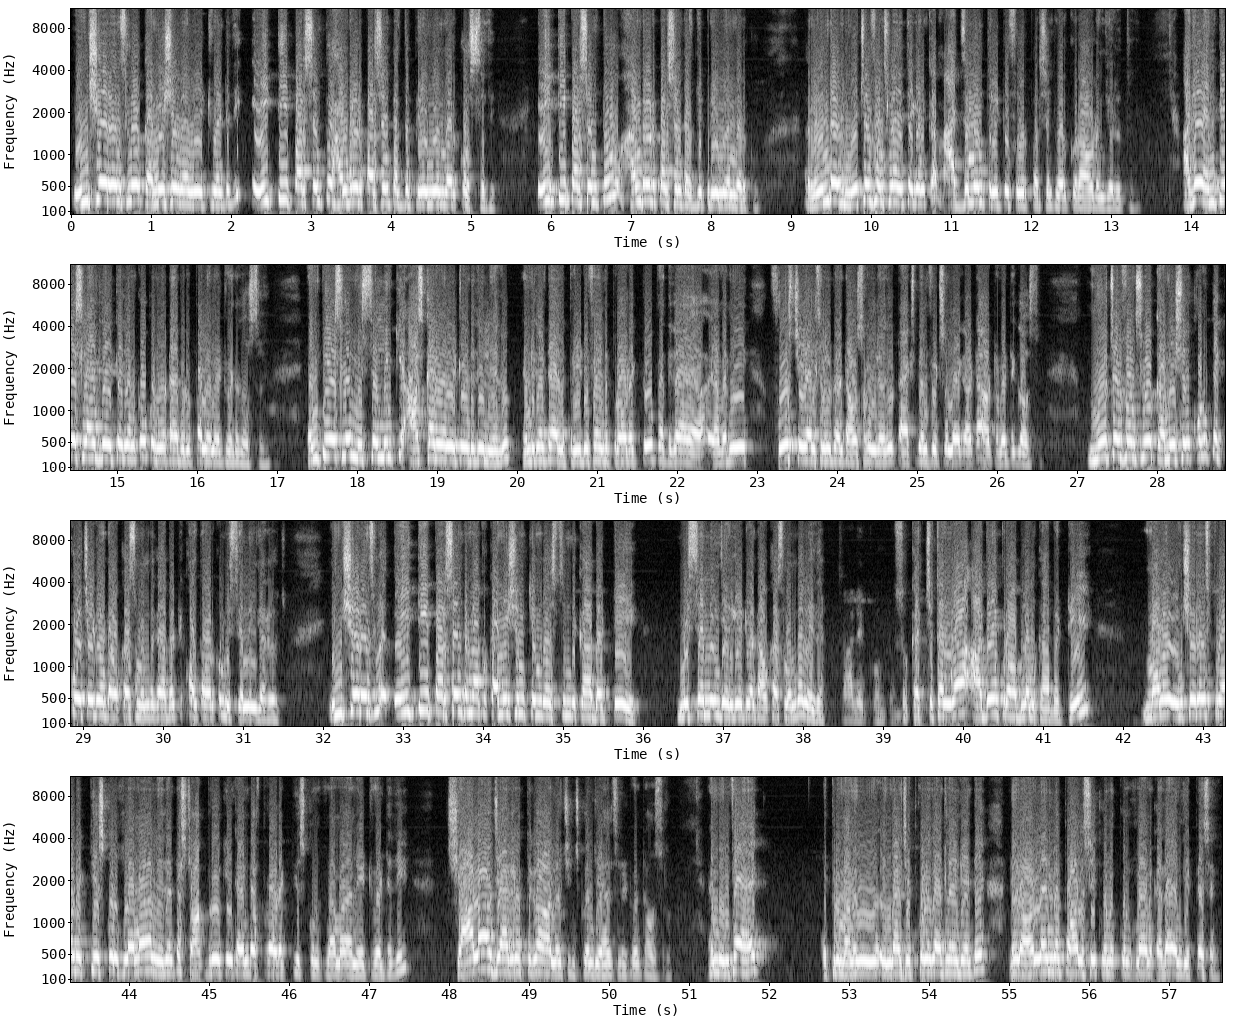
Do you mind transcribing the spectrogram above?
ఇన్సూరెన్స్లో కమిషన్ అనేటువంటిది eighty percent to hundred percent of the premium వరకు వస్తుంది. Eighty percent to hundred percent of the premium వరకు. రెండోది మ్యూచువల్ ఫండ్స్లో అయితే కనుక maximum three to four percent వరకు రావడం జరుగుతుంది. అదే ఎన్పిఎస్ లాంటిది అయితే కనుక ఒక నూట యాభై రూపాయలు అనేటువంటిది వస్తుంది. ఎన్పిఎస్లో మిస్ సెల్లింగ్కి ఆస్కారం అనేటువంటిది లేదు. ఎందుకంటే అది ప్రీ డిఫైన్డ్ ప్రోడక్ట్ పెద్దగా ఎవరిని ఫోర్స్ చేయాల్సినటువంటి అవసరం లేదు. ట్యాక్స్ బెనిఫిట్స్ ఉన్నాయి కాబట్టి ఆటోమేటిక్గా వస్తుంది. మ్యూచువల్ ఫండ్స్లో కమిషన్ కొంత ఎక్కువ వచ్చేటువంటి అవకాశం ఉంది కాబట్టి కొంతవరకు మిస్ సెల్లింగ్ జరగవచ్చు. ఇన్సూరెన్స్లో ఎయిటీ పర్సెంట్ నాకు కమిషన్ కింద వస్తుంది కాబట్టి మిస్ సెల్లింగ్ జరిగేటువంటి అవకాశం ఉందా లేదా? చాలా ఎక్కువ ఉంటుంది. సో ఖచ్చితంగా అదే ప్రాబ్లం కాబట్టి మనం ఇన్సూరెన్స్ ప్రోడక్ట్ తీసుకుంటున్నామా లేదంటే stock broking kind of product తీసుకుంటున్నామా అనేటువంటిది చాలా జాగ్రత్తగా ఆలోచించుకొని చేయాల్సినటువంటి అవసరం. అండ్ ఇన్ఫాక్ట్ ఇప్పుడు మనం ఇందాక చెప్పుకున్న దాంట్లో ఏంటంటే నేను ఆన్లైన్లో పాలసీ కొనుక్కుంటున్నాను కదా అని చెప్పేసాను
